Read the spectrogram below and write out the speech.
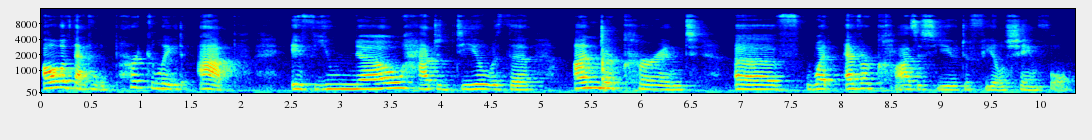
all of that will percolate up if you know how to deal with the undercurrent of whatever causes you to feel shameful.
